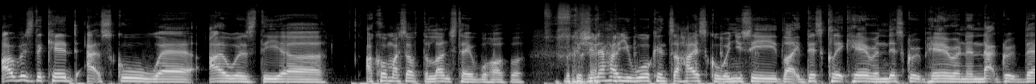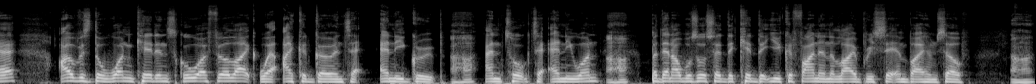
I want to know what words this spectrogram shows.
I was the kid at school where I was the uh I call myself the lunch table hopper because you know how you walk into high school when you see like this clique here and this group here and then that group there. I was the one kid in school I feel like where I could go into any group Uh-huh. and talk to anyone. Uh-huh. But then I was also the kid that you could find in the library sitting by himself. Uh-huh.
